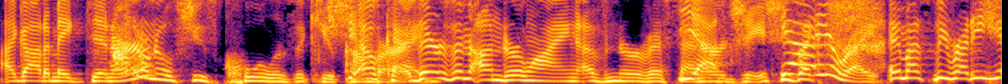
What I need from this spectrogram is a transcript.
I got to make dinner. I don't know if she's cool as a cucumber. okay. There's an underlying of nervous Yes. energy. She's Yeah, like, you're right. It must be ready. He,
